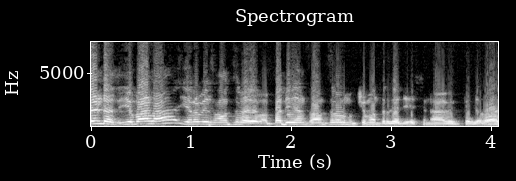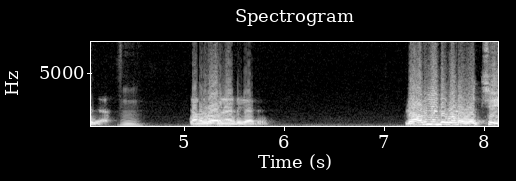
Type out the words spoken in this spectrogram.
రెండోది ఇవాళ ఇరవై సంవత్సరాలు పదిహేను సంవత్సరాలు ముఖ్యమంత్రిగా చేసిన వ్యక్తి కదా రాజా. చంద్రబాబు నాయుడు గారు. గవర్నమెంట్ కూడా వచ్చి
